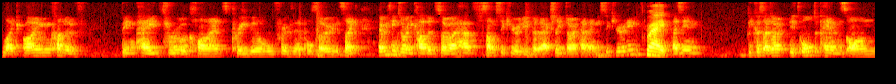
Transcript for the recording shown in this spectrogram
like I'm kind of being paid through a client's pre-bill, for example. So it's like everything's already covered, so I have some security, but I actually don't have any security, Right. as in because I don't. It all depends on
